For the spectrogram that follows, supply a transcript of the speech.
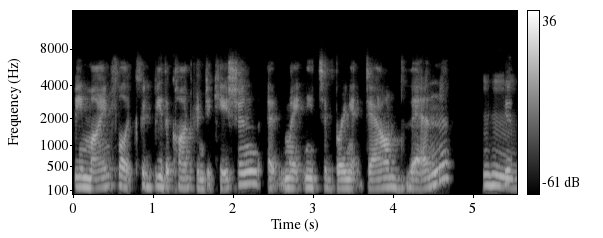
be mindful. It could be the contraindication. It might need to bring it down then. Mm-hmm.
